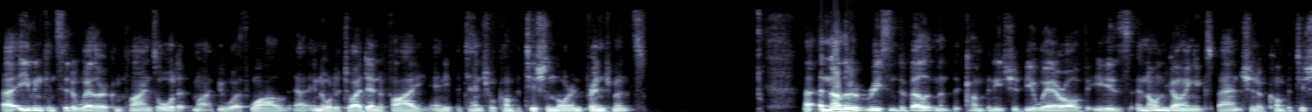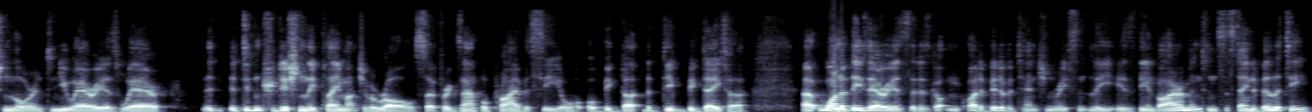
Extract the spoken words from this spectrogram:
uh, even consider whether a compliance audit might be worthwhile uh, in order to identify any potential competition law infringements. Uh, another recent development that companies should be aware of is an ongoing expansion of competition law into new areas where it, it, didn't traditionally play much of a role. So, for example, privacy or, or big, big data. Uh, one of these areas that has gotten quite a bit of attention recently is the environment and sustainability,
